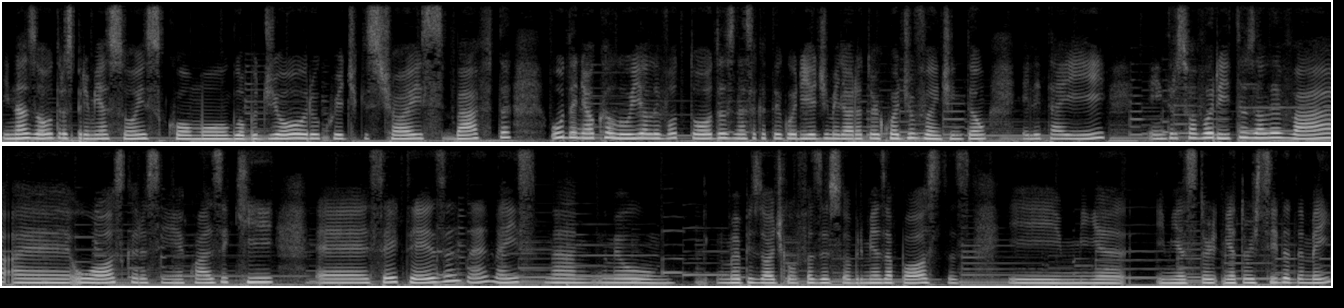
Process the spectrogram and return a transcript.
E nas outras premiações, como Globo de Ouro, Critics' Choice, BAFTA, o Daniel Kaluuya levou todas nessa categoria de melhor ator coadjuvante. Então, ele tá aí entre os favoritos a levar é, o Oscar, assim, é quase que é, certeza, né? Mas na, no meu no meu episódio que eu vou fazer sobre minhas apostas e minha e minhas minha torcida também,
